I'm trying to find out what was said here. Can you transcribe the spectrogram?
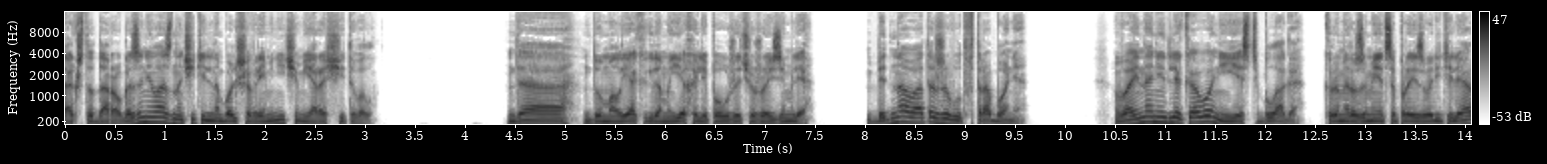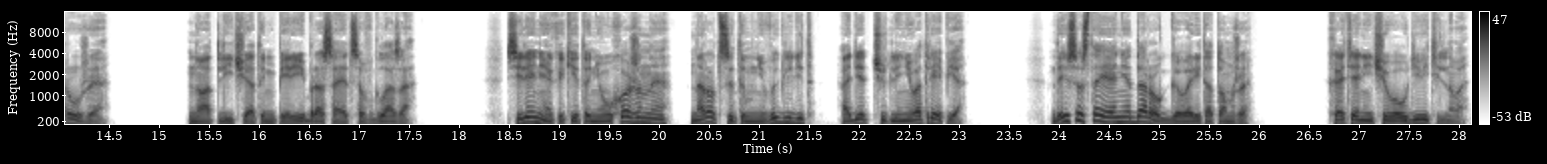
так что дорога заняла значительно больше времени, чем я рассчитывал. Да, думал я, когда мы ехали по уже чужой земле. Бедновато живут в Трабоне. Война ни для кого не есть благо, кроме, разумеется, производителей оружия. Но отличие от империи бросается в глаза. Селения какие-то неухоженные, народ сытым не выглядит, одет чуть ли не в отрепье. Да и состояние дорог говорит о том же. Хотя ничего удивительного.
